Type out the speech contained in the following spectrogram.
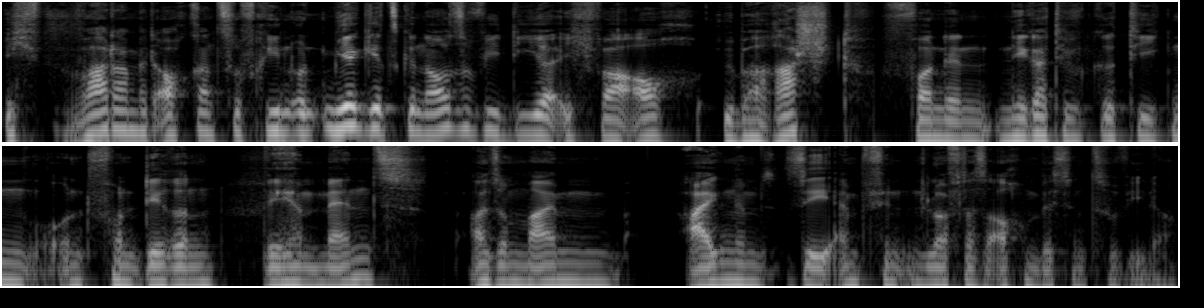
ich war damit auch ganz zufrieden und mir geht es genauso wie dir. Ich war auch überrascht von den negativen Kritiken und von deren Vehemenz. Also meinem eigenen Sehempfinden läuft das auch ein bisschen zuwider.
